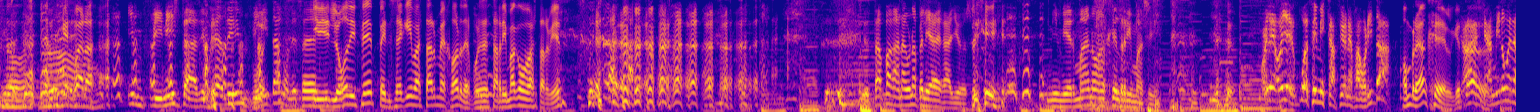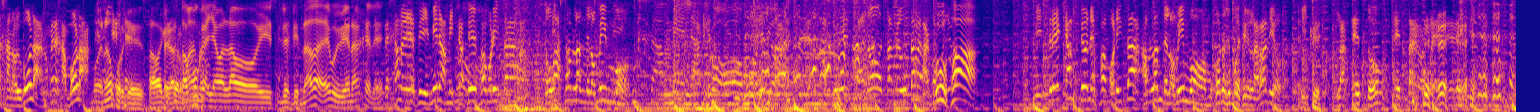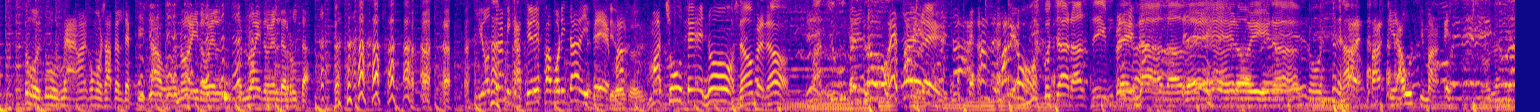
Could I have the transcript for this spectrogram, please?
Qué para- Infinitas. Yo voy a hacer infinita con ese. Y luego dice, pensé que iba a estar mejor. Después de esta rima, ¿cómo va a estar bien? Está para ganar una pelea de gallos. Ni mi hermano Ángel rima así. Oye, oye, ¿puedo decir mis canciones favoritas? Hombre, Ángel, ¿qué Ah, tal? que a mí no me dejan hoy bola, no me dejan bola. Bueno, porque estaba aquí Pero tu está muy callado al lado y sin decir nada, ¿eh? Muy bien, Ángel, ¿eh? Déjame decir, mira, mis canciones favoritas, todas hablan de lo mismo. Esta sí, esta no, esta me gusta, me la como yo. Mis tres canciones favoritas hablan de lo mismo, a lo mejor no se puede decir en la radio. ¿El qué? La- esto, esta, hombre. tú, tú, mira cómo se hace el despistado. Pues no ha ido él, pues no ha ido él de ruta. Y otra, mi canciones favoritas, dice, ma, machutes, no. No, hombre, no. Machutes, no. Esta es, esta, esta es del barrio. Cucharas impregnadas de heroína. Y la última. es-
